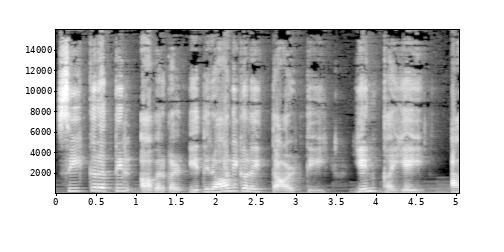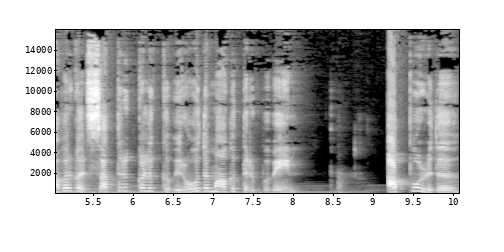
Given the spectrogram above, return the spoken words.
சீக்கிரத்தில் அவர்கள் எதிராளிகளை தாழ்த்தி என் கையை அவர்கள் சத்துருக்களுக்கு விரோதமாக திருப்புவேன். அப்பொழுது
